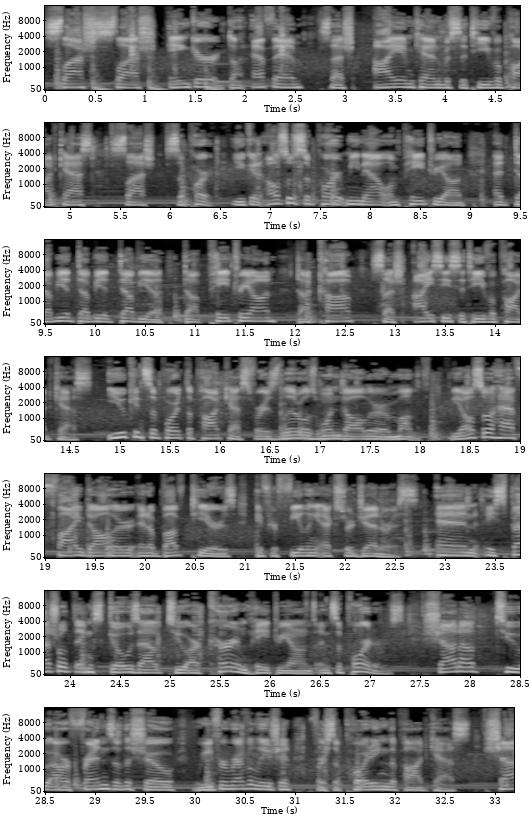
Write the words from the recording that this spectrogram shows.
slash slash anchor.fm slash I am cannabis sativa podcast slash support. You can also support me now on Patreon at www.patreon.com slash IC sativa podcast. You can support the podcast for as little as $1 a month. We also have $5 and above tiers if you're feeling extra generous. And a special thanks goes out to our current Patreons and supporters. Shout out to our friends of the show, Reefer Revolution, for supporting the podcast. Shout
